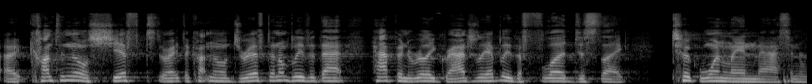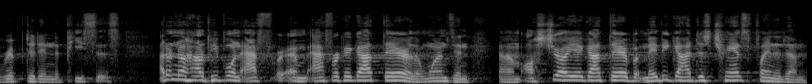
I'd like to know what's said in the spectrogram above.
a continental shift, right? The continental drift. I don't believe that that happened really gradually. I believe the flood just like took one landmass and ripped it into pieces. I don't know how the people in um, Africa got there or the ones in um, Australia got there, but maybe God just transplanted them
